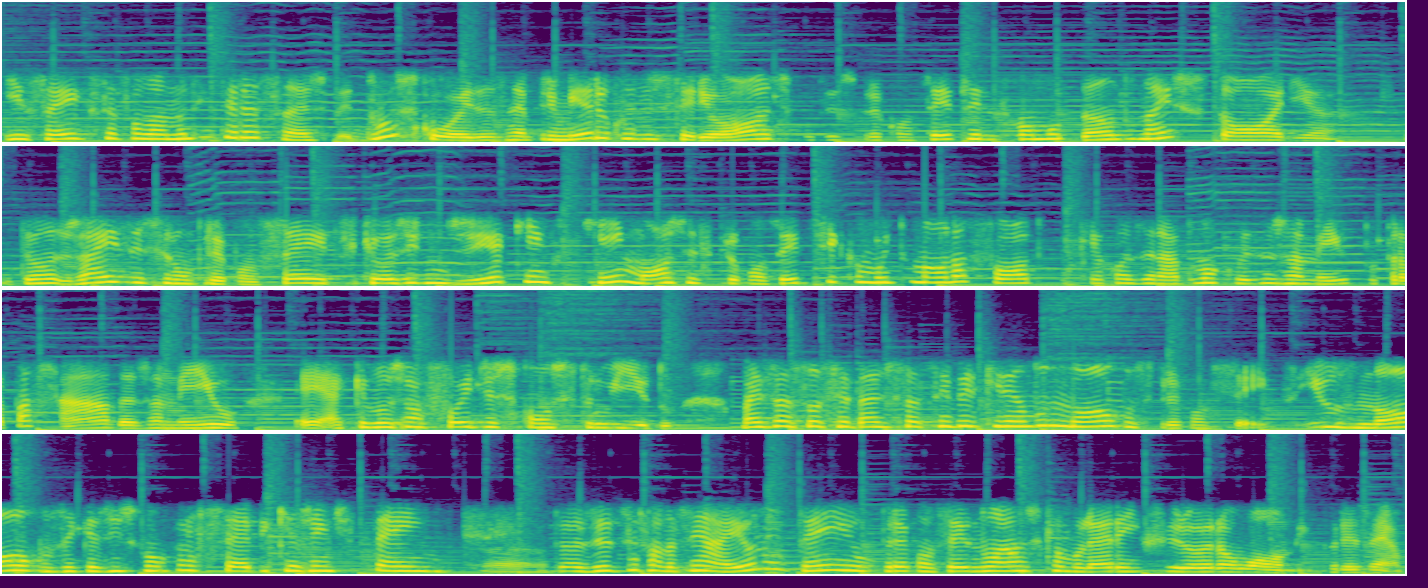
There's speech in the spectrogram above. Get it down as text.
isso aí que você falou é muito interessante. Duas coisas, né? Primeiro, que os estereótipos e os preconceitos eles vão mudando na história. Então já existiram preconceitos que hoje em dia quem, quem mostra esse preconceito fica muito mal na foto, porque é considerado uma coisa já meio ultrapassada, já meio. é, aquilo já foi desconstruído. Mas a sociedade está sempre criando novos preconceitos. E os novos é que a gente não percebe que a gente tem. Ah, Então, às vezes você fala assim, ah, eu não tenho preconceito, não acho que a mulher é inferior ao homem, por exemplo.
